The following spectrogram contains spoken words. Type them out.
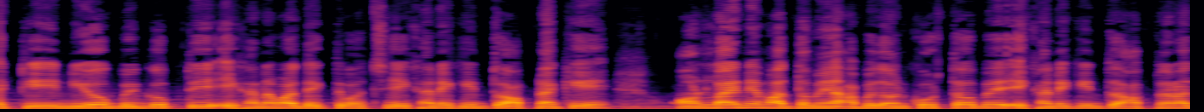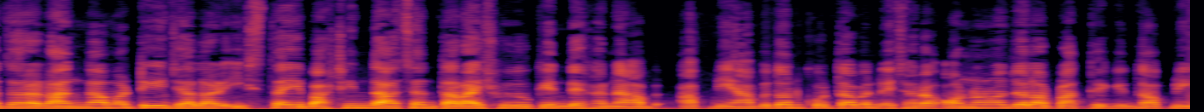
একটি নিয়োগ বিজ্ঞপ্তি এখানে আমরা দেখতে পাচ্ছি। এখানে কিন্তু আপনাকে অনলাইনের মাধ্যমে আবেদন করতে হবে। এখানে কিন্তু আপনারা যারা রাঙ্গামাটি জেলার স্থায়ী বাসিন্দা আছেন, তারাই শুধু কিন্তু এখানে আপনি আবেদন করতে পারবেন। এছাড়া অন্যান্য জেলার প্রার্থী কিন্তু আপনি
